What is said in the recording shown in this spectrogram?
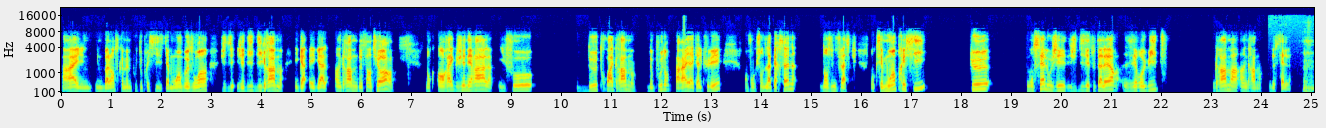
pareil, une, balance quand même plutôt précise. Il y a moins besoin. J'ai dit 10 grammes égale, 1 gramme de ceinture. Donc, en règle générale, il faut 2-3 grammes de poudre, pareil à calculer, en fonction de la personne, dans une flasque. Donc, c'est moins précis que mon sel où je disais tout à l'heure 0,8 grammes à 1 gramme de sel. Mmh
